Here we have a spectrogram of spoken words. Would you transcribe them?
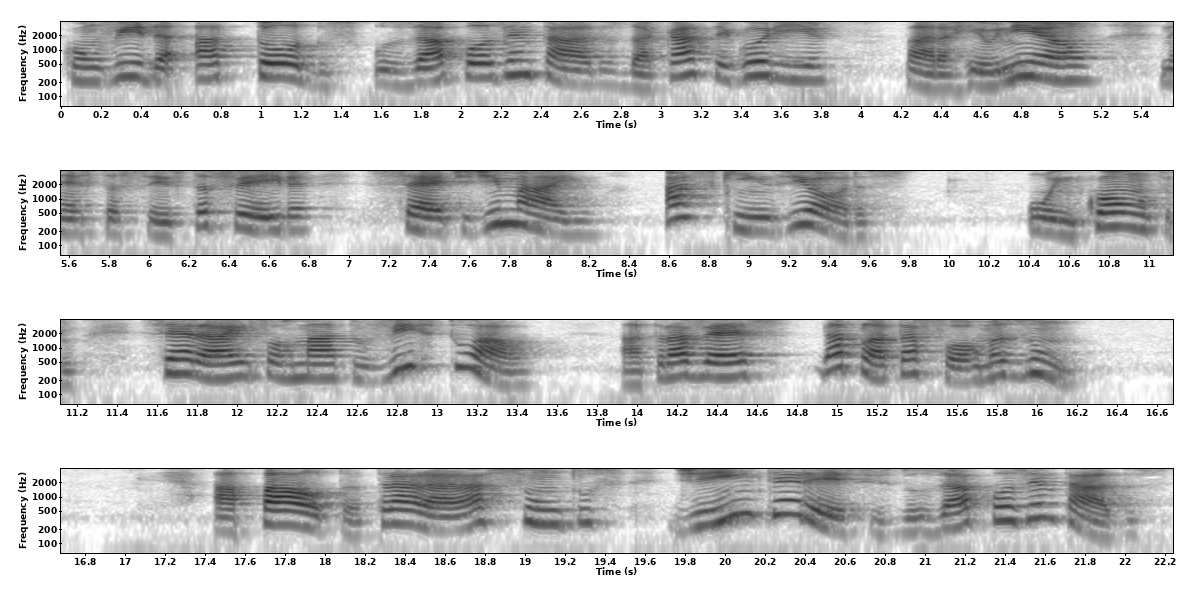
convida a todos os aposentados da categoria para reunião nesta sexta-feira, 7 de maio, às 15 horas. O encontro será em formato virtual, através da plataforma Zoom. A pauta trará assuntos de interesses dos aposentados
